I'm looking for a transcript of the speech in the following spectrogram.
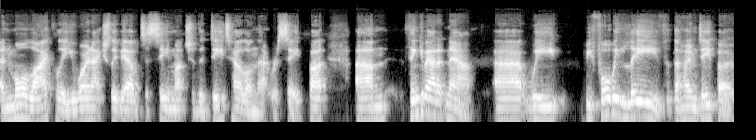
and more likely you won't actually be able to see much of the detail on that receipt. But um, think about it now. Uh, we before we leave the Home Depot,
